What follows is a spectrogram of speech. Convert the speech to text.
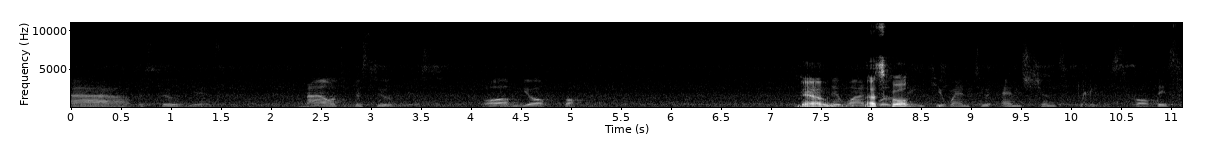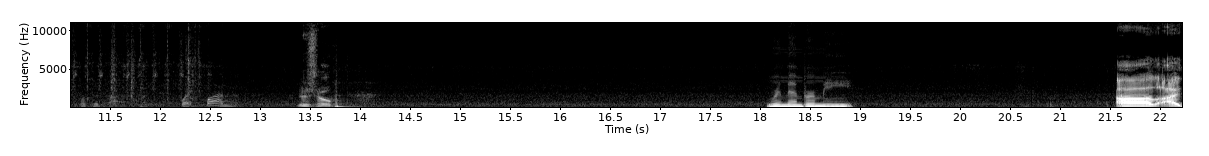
Ah, Vesuvius. Mount Vesuvius. For your portrait. Yeah, Everyone that's cool. think you went to ancient Greece for this photograph. What fun. Just hope. Remember me. Uh, I,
